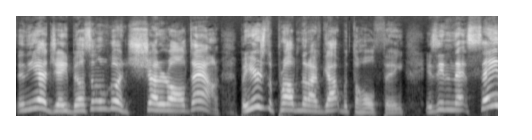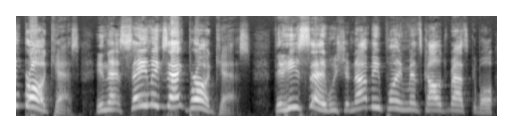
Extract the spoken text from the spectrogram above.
And yeah, Jay Bill, so we'll go ahead and shut it all down. But here's the problem that I've got with the whole thing is that in that same broadcast, in that same exact broadcast, that he said we should not be playing men's college basketball.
